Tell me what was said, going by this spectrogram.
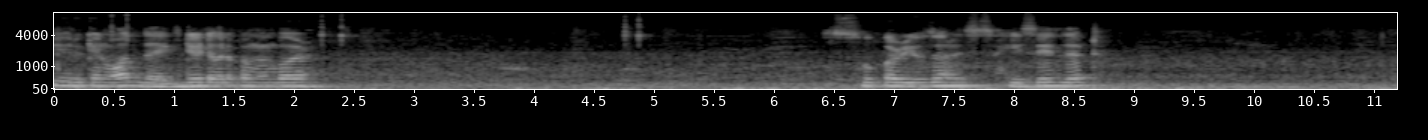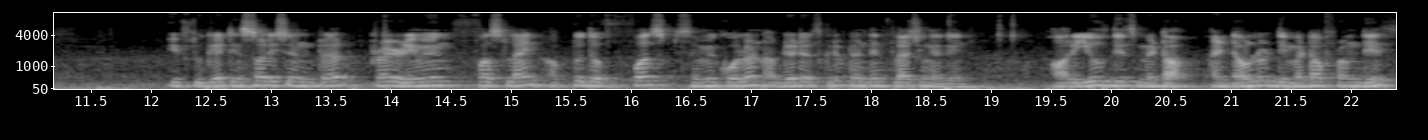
here you can watch the XDA developer member. Super user is- he says that if you get installation error try removing first line up to the first semicolon updater-script and then flashing again. Or use this meta and download the meta from this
